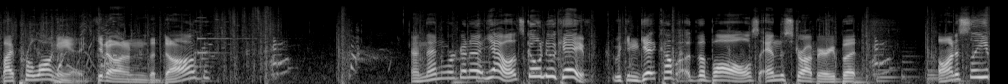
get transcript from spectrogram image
by prolonging it. Get on the dog. And then we're gonna, yeah, let's go into a cave. We can get the balls and the strawberry, but honestly,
